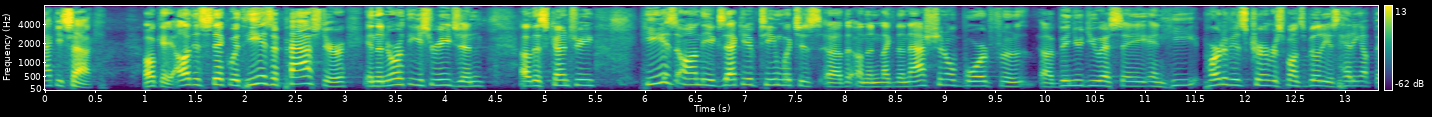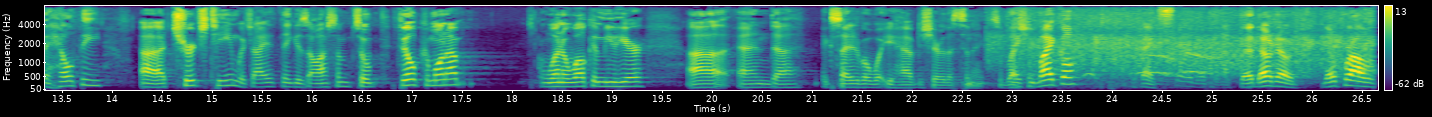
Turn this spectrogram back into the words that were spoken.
Hacky Sack. Okay, I'll just stick with he is a pastor in the northeast region of this country. He is on the executive team, which is uh, the, on the like the national board for uh, Vineyard USA, and he part of his current responsibility is heading up the healthy uh, church team, which I think is awesome. So, Phil, come on up. I want to welcome you here, uh, and uh, excited about what you have to share with us tonight. So, bless Thank you, Michael. Thanks. No, no, no problem.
